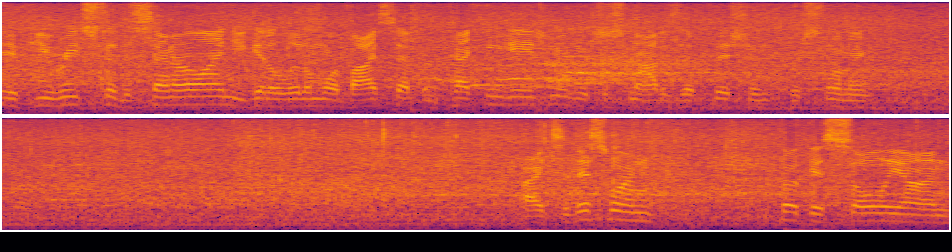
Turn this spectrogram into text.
if you reach to the center line, you get a little more bicep and pec engagement, which is not as efficient for swimming. All right, so this one focus solely on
